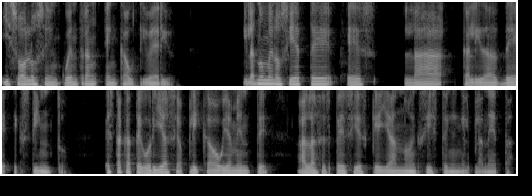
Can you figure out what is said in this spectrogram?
y solo se encuentran en cautiverio. Y la número 7 es la calidad de extinto. Esta categoría se aplica obviamente a las especies que ya no existen en el planeta.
